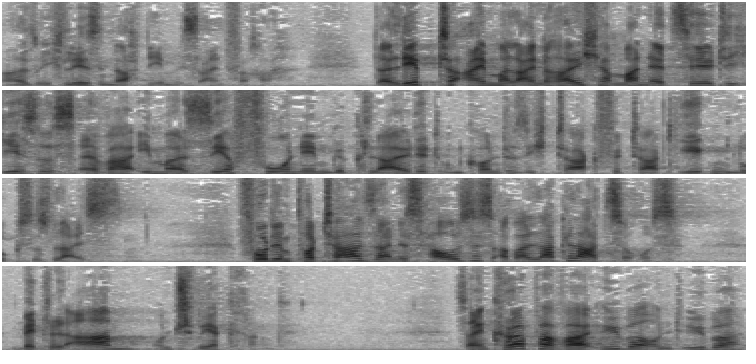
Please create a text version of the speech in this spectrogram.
Also ich lese nach dem, ist einfacher. Da lebte einmal ein reicher Mann, erzählte Jesus, er war immer sehr vornehm gekleidet und konnte sich Tag für Tag jeden Luxus leisten. Vor dem Portal seines Hauses aber lag Lazarus, bettelarm und schwerkrank. Sein Körper war über und über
